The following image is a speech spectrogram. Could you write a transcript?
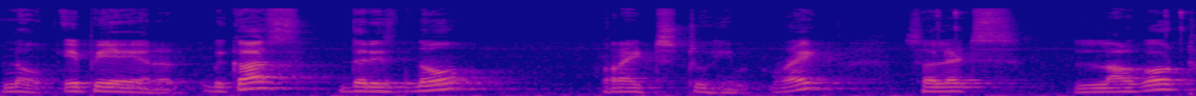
No API error because there is no rights to him right? So let's log out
